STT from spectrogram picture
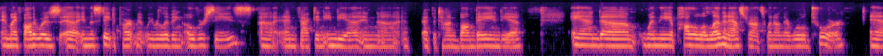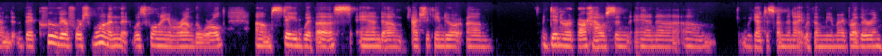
and my father was uh, in the State Department. We were living overseas, uh, in fact, in India, in, uh, at the time, Bombay, India and um, when the Apollo 11 astronauts went on their world tour, and the crew of Air Force One that was flying them around the world um, stayed with us and um, actually came to um, dinner at our house, and and uh, um, we got to spend the night with them, me and my brother, and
